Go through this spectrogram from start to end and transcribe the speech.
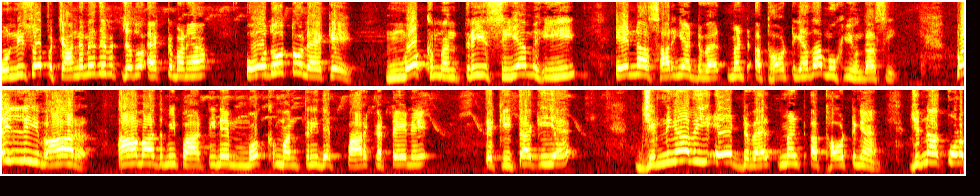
1995 ਦੇ ਵਿੱਚ ਜਦੋਂ ਐਕਟ ਬਣਿਆ ਉਦੋਂ ਤੋਂ ਲੈ ਕੇ ਮੁੱਖ ਮੰਤਰੀ, ਸੀਐਮ ਹੀ ਇਹਨਾਂ ਸਾਰੀਆਂ ਡਿਵੈਲਪਮੈਂਟ ਅਥਾਰਟੀਆਂ ਦਾ ਮੁਖੀ ਹੁੰਦਾ ਸੀ। ਪਹਿਲੀ ਵਾਰ ਆਮ ਆਦਮੀ ਪਾਰਟੀ ਨੇ ਮੁੱਖ ਮੰਤਰੀ ਦੇ ਪਰ ਕੱਟੇ ਨੇ ਤੇ ਕੀਤਾ ਕੀ ਹੈ? ਜਿੰਨੀਆਂ ਵੀ ਇਹ ਡਿਵੈਲਪਮੈਂਟ ਅਥਾਰਟੀਆਂ ਜਿਨ੍ਹਾਂ ਕੋਲ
